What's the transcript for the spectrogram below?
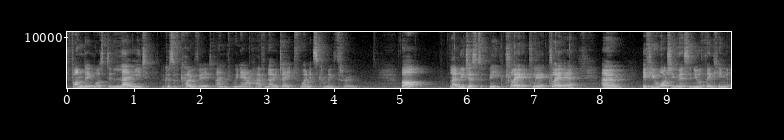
funding was delayed because of COVID, and we now have no date for when it's coming through. But let me just be clear, clear, clear. Um, if you're watching this and you're thinking,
